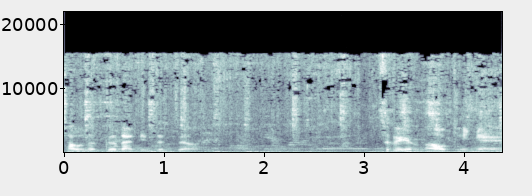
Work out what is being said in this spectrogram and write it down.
小龙的歌难听成这样，这个也很好听哎。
